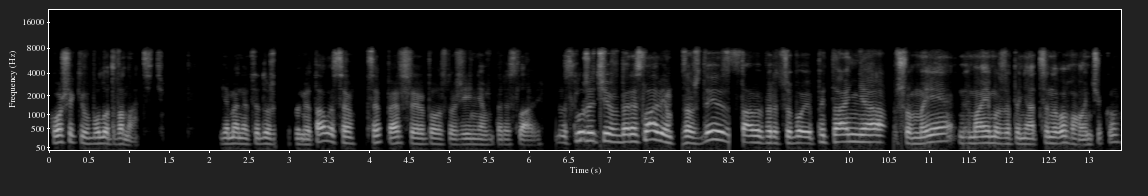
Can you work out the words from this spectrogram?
кошиків було 12. Для мене це дуже запам'яталося, це перше богослужіння в Береславі. Служачи в Береславі, завжди ставив перед собою питання, що ми не маємо зупинятися на вагончику,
